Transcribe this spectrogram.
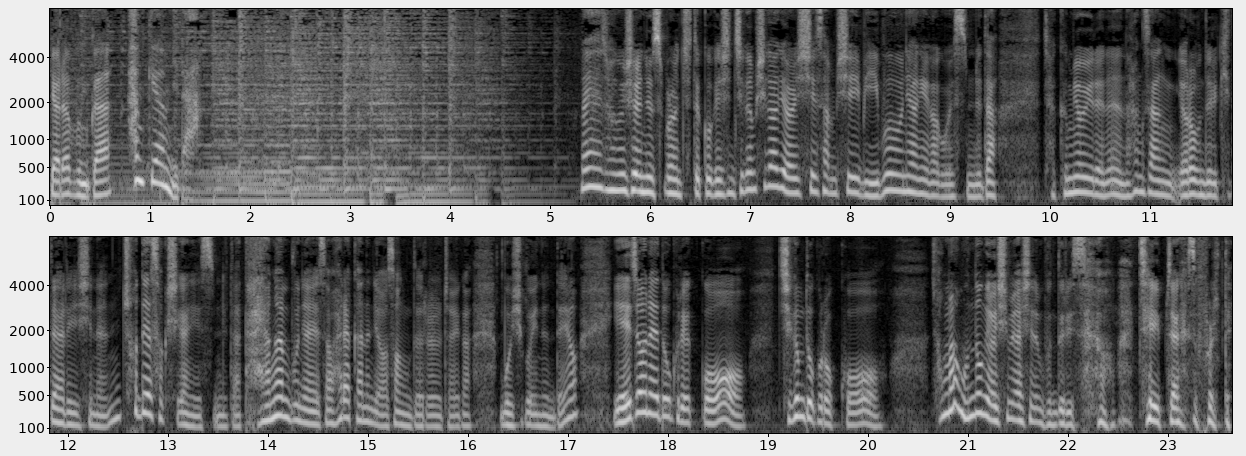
여러분과 함께합니다. 네, 정용실의 뉴스 브런치 듣고 계신 지금 시각 10시 32분 향해 가고 있습니다. 자, 금요일에는 항상 여러분들이 기다리시는 초대석 시간이 있습니다. 다양한 분야에서 활약하는 여성들을 저희가 모시고 있는데요. 예전에도 그랬고, 지금도 그렇고, 정말 운동 열심히 하시는 분들이 있어요. 제 입장에서 볼 때.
